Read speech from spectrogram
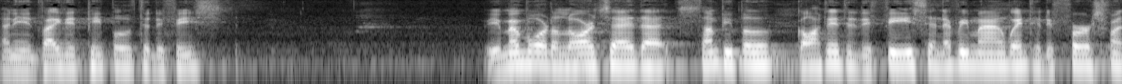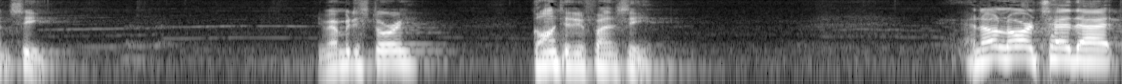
and he invited people to the feast. You remember what the Lord said that some people got into the feast and every man went to the first front seat. You remember the story? Gone to the front seat. And our Lord said that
